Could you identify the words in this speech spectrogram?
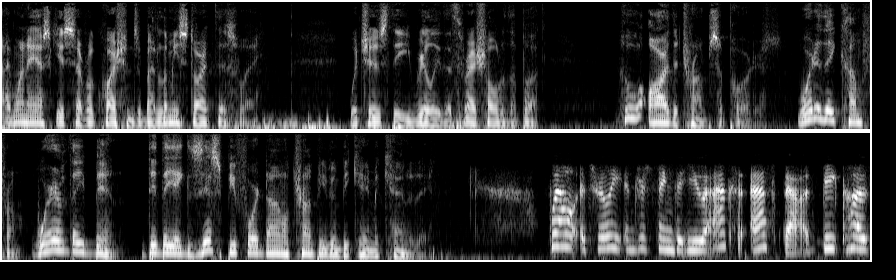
I want to ask you several questions about it. Let me start this way, which is the really the threshold of the book. Who are the Trump supporters? Where do they come from? Where have they been? Did they exist before Donald Trump even became a candidate? Well, it's really interesting that you ask, ask that because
